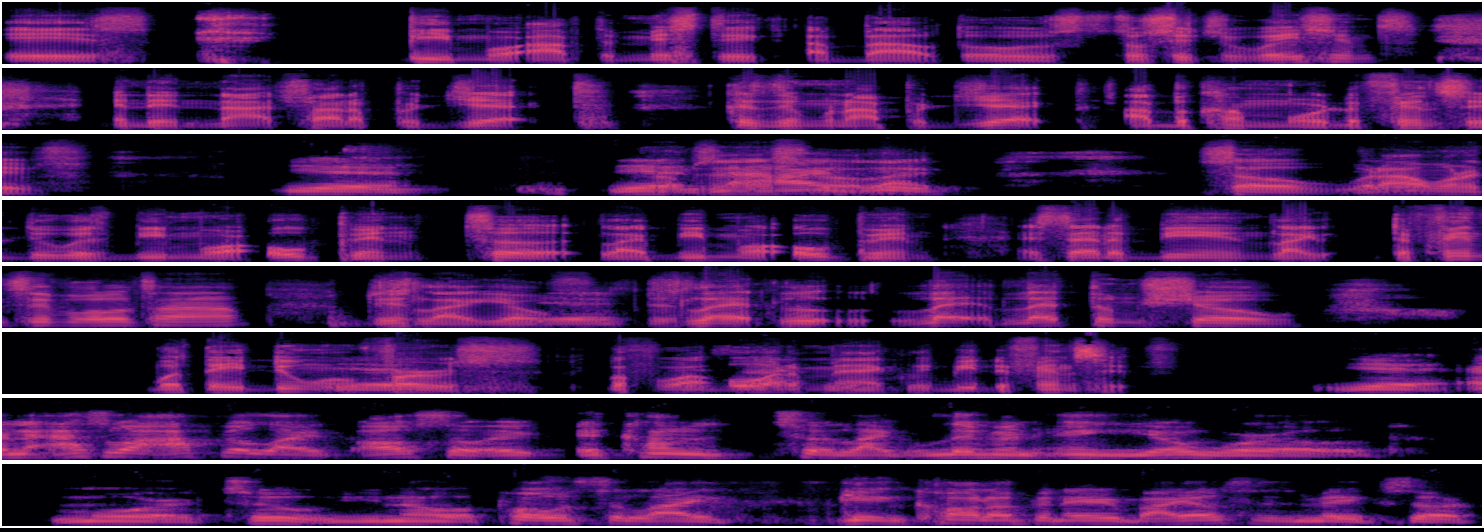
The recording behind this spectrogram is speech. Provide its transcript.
is be more optimistic about those those situations, and then not try to project, because then when I project, I become more defensive. Yeah, yeah. You know so like so what I want to do is be more open to like be more open instead of being like defensive all the time. Just like yo, yeah. just let let let them show what they doing yeah. first before exactly. I automatically be defensive. Yeah, and that's why I feel like also it, it comes to like living in your world more too. You know, opposed to like getting caught up in everybody else's mix or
